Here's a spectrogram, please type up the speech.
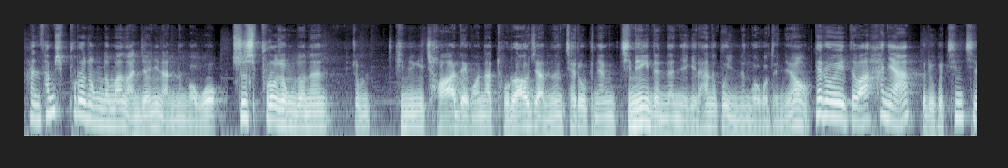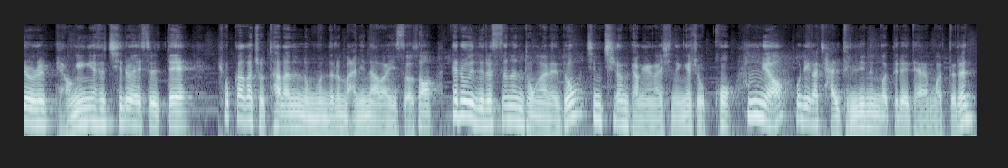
한 30% 정도만 완전히 낫는 거고 70% 정도는 좀 기능이 저하되거나 돌아오지 않는 채로 그냥 진행이 된다는 얘기를 하고 있는 거거든요. 스테로이드와 한약 그리고 침치료를 병행해서 치료했을 때 효과가 좋다라는 논문들은 많이 나와 있어서 스테로이드를 쓰는 동안에도 침치료 병행하시는 게 좋고 청력, 소리가 잘 들리는 것들에 대한 것들은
